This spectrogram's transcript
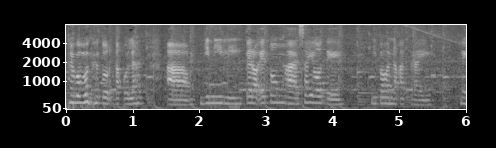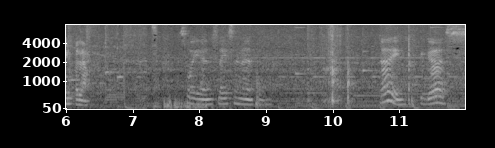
Ano ba na torta ko lahat? Uh, giniling. Pero itong uh, sayote, hindi pa ako nakatry. Ngayon pa lang. So, ayan. Slice na natin. Ay, tigas.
